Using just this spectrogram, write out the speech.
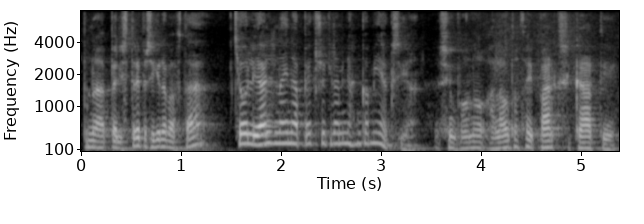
που να περιστρέπεσαι γύρω από αυτά και όλοι οι άλλοι να είναι απ' έξω και να μην έχουν καμία αξία. Συμφωνώ, αλλά όταν θα υπάρξει κάτι,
